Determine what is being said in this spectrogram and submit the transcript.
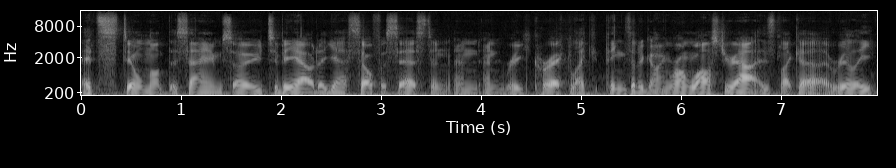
it's still not the same. So to be able to, yeah, self-assess and, and, and recorrect like things that are going wrong whilst you're out is like a really,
